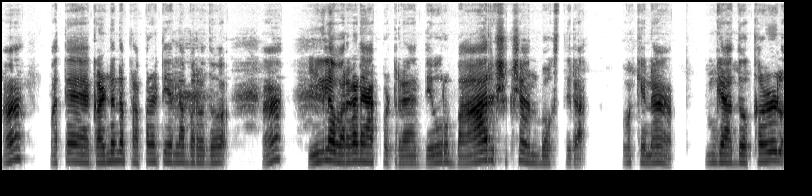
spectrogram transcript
ಹಾಂ ಮತ್ತು ಗಂಡನ ಪ್ರಾಪರ್ಟಿ ಎಲ್ಲ ಬರೋದು ಹಾಂ ಈಗಲೇ ಹೊರಗಡೆ ಹಾಕ್ಬಿಟ್ರೆ ದೇವರು ಭಾರಿ ಶಿಕ್ಷೆ ಅನುಭವಿಸ್ತೀರ? ಓಕೆನಾ? ನಿಮಗೆ ಅದು ಕರುಳು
